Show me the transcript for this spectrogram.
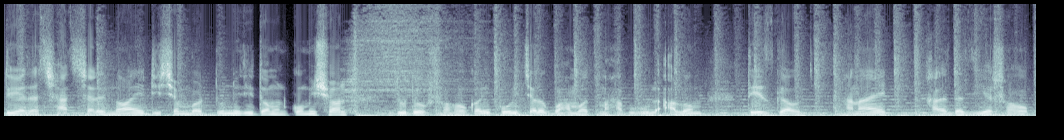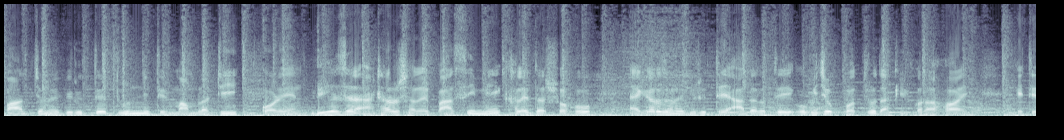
দুই হাজার সাত সালের নয় ডিসেম্বর দুর্নীতি দমন কমিশন দুদক সহকারী পরিচালক মোহাম্মদ মাহবুবুল আলম তেজগাঁও থানায় খালেদা জিয়া সহ পাঁচজনের বিরুদ্ধে দুর্নীতির মামলাটি করেন। দুই হাজার আঠারো সালের পাঁচই মে খালেদা সহ এগারো জনের বিরুদ্ধে আদালতে অভিযোগপত্র দাখিল করা হয়। এতে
